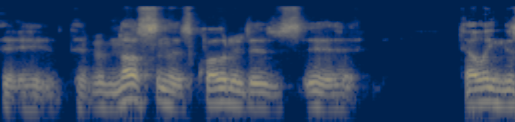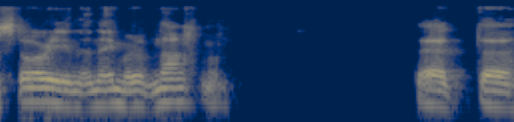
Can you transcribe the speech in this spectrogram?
the, the Rav Nosson is quoted as uh, telling the story in the name of Nachman that uh,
